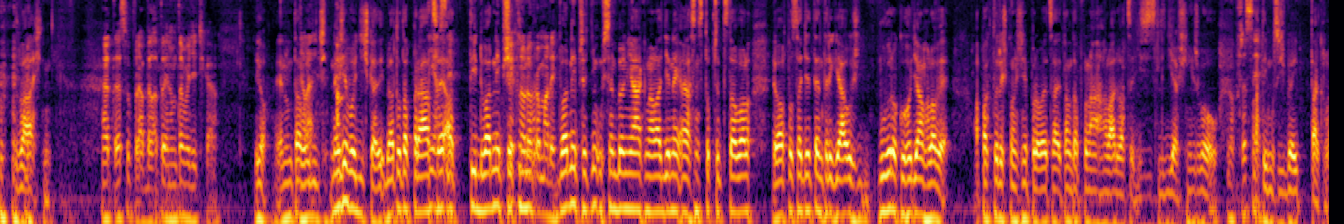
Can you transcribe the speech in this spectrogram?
zvláštní. A to je super, byla to jenom ta vodička. Jo, jenom ta vodička. Ne, že vodička, byla to ta práce Jasně. a ty dva dny předtím, dohromady. dva dny předtím už jsem byl nějak naladěný a já jsem si to představoval, jo, a v podstatě ten trik já už půl roku ho dělám v hlavě. A pak to jdeš konečně provést a je tam ta plná hala, 20 tisíc lidí a všichni řvou. No přesně. A ty musíš být takhle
